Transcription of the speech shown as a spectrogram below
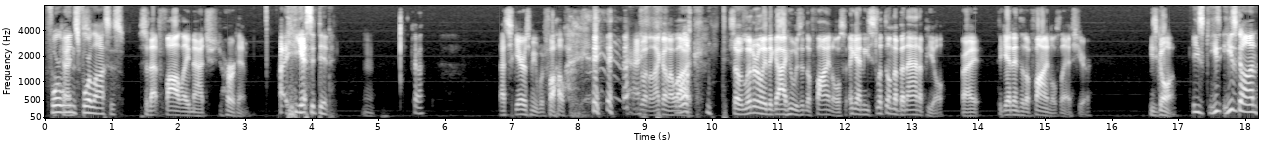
four okay. wins, four losses. So that Fale match hurt him. Uh, yes, it did. That scares me with Fale. I'm not gonna lie. Look, So literally, the guy who was in the finals again, he slipped on the banana peel, right, to get into the finals last year. He's gone. He's he's, he's gone.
